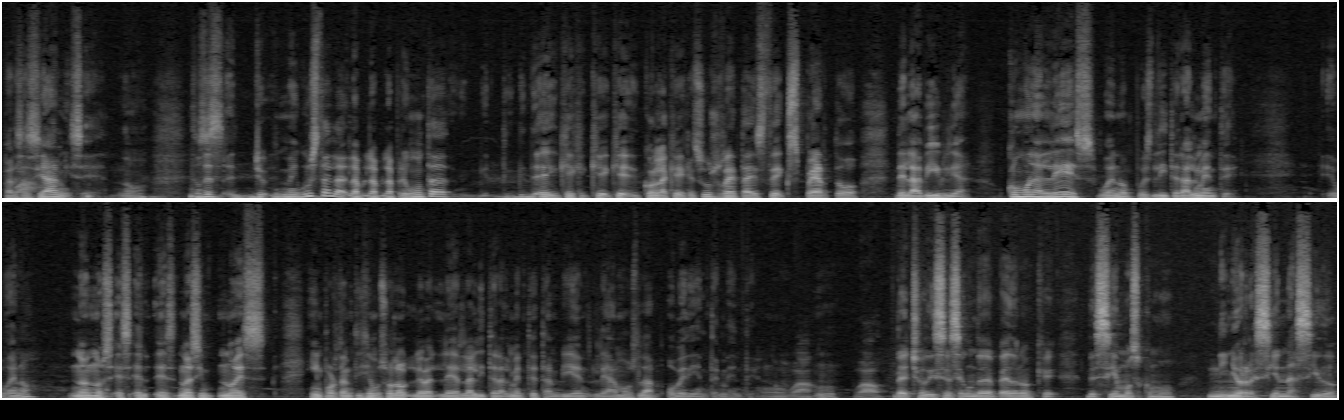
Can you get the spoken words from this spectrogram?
para wow. saciar mi sed, ¿no? Entonces, yo, me gusta la, la, la pregunta que, que, que, con la que Jesús reta a este experto de la Biblia. ¿Cómo la lees? Bueno, pues literalmente. Bueno, no, no, es, es, no, es, no es importantísimo solo leerla literalmente, también leámosla obedientemente. Oh, wow. Mm. wow. De hecho, dice segunda de Pedro que decíamos como niño recién nacido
